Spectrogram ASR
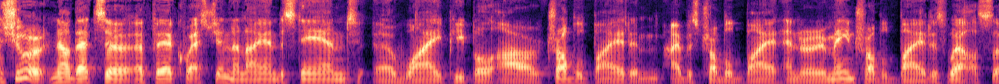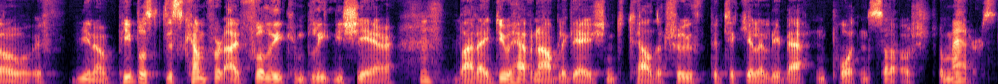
Sure. No, that's a, a, fair question, and I understand uh, why people are troubled by it, and I was troubled by it, and I remain troubled by it as well. So, if you know people's discomfort, I fully, completely share, but I do have an obligation to tell the truth, particularly about important social matters.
